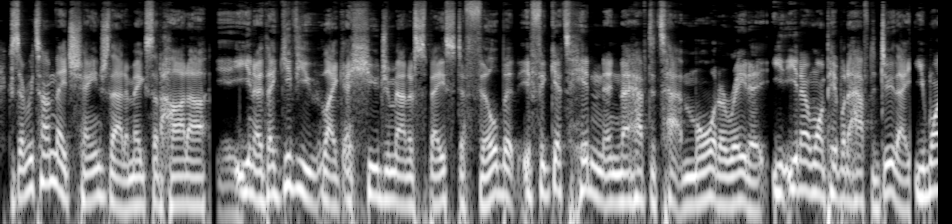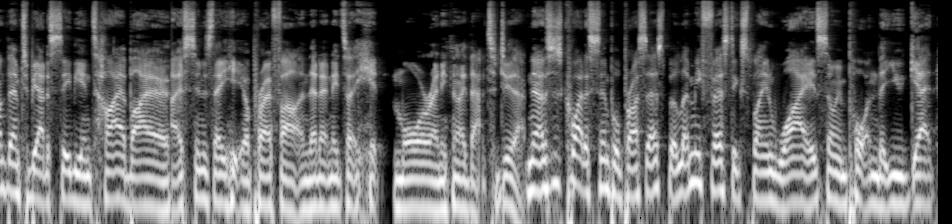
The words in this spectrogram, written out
because every time they change that, it makes it harder. You know, they give you like a huge amount of space to fill, but if it gets hidden and they have to tap more to read it, you, you, don't want people to have to do that. You want them to be able to see the entire bio as soon as they hit your profile and they don't need to hit more or anything like that to do that. Now, this is quite a simple process, but let me first explain why it's so important that you get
